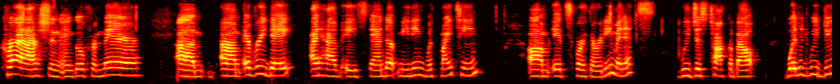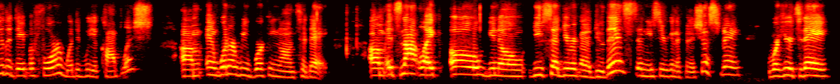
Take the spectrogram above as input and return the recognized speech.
crash and, and go from there. Um, um, every day, I have a stand up meeting with my team. Um, it's for 30 minutes. We just talk about what did we do the day before? What did we accomplish? Um, and what are we working on today? Um, it's not like, oh, you know, you said you were going to do this and you said you're going to finish yesterday. We're here today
